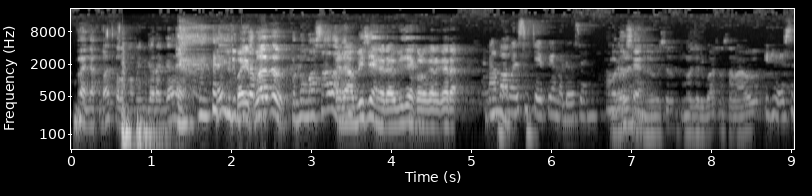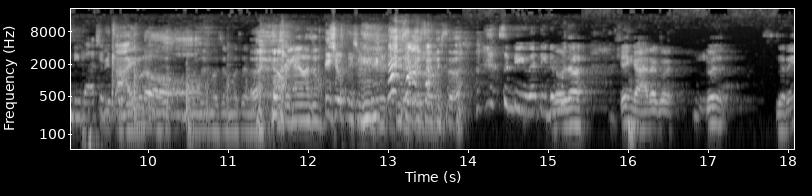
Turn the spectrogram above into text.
banyak banget kalau ngomongin gara-gara ya hidup Baik kita banget tuh. penuh masalah Gak ada kan habisnya, gak ada habisnya kalau gara-gara. kenapa masih CP sama dosen sama dosen Nggak usah, nggak usah dibahas masa lalu. eh, sedih banget hidup ceritain dong Nggak usah, nggak usah, yang langsung? Tisu, tisu, tisu. tisu tisu sedih banget hidup Gak usah lah. Kayaknya nggak ada gue. Gue sebenarnya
